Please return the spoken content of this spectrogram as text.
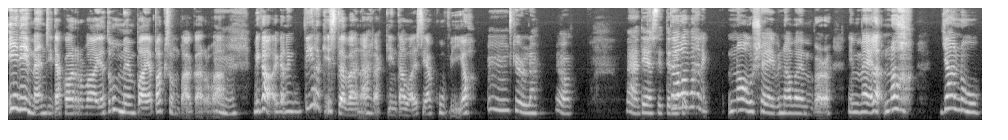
enemmän sitä karvaa ja tummempaa ja paksumpaa karvaa, mm. Mm, mikä on aika niinku virkistävää nähdäkin tällaisia kuvia. mm, kyllä, joo. Mä en tiedä sitten... Täällä niinku- on vähän niin no shave November, niin meillä no Janu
